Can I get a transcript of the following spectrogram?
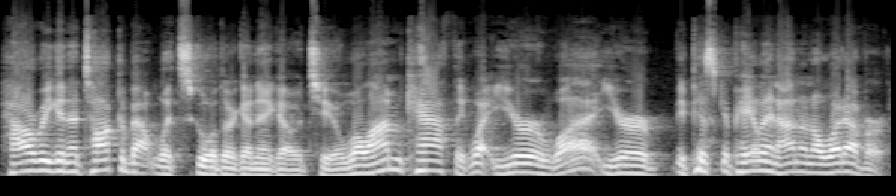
How are we going to talk about what school they're going to go to? Well, I'm Catholic. What you're what? You're Episcopalian? I don't know. Whatever.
